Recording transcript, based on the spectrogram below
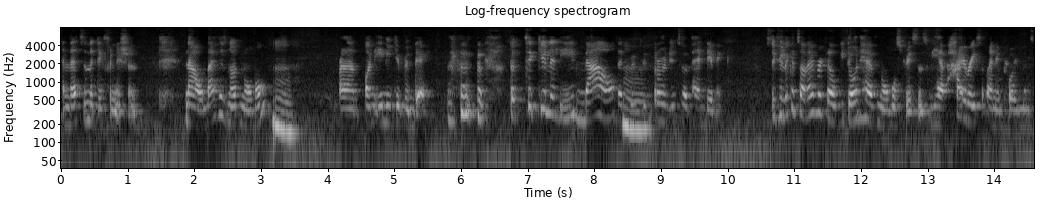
and that's in the definition. Now, life is not normal mm. um, on any given day. particularly now that mm. we've been hmm. thrown into a pandemic. So if you look at South Africa, we don't have normal stresses. We have high rates of unemployment.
